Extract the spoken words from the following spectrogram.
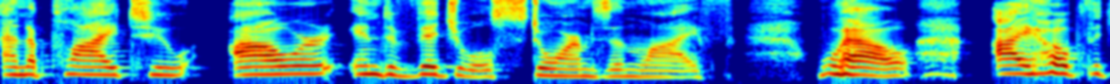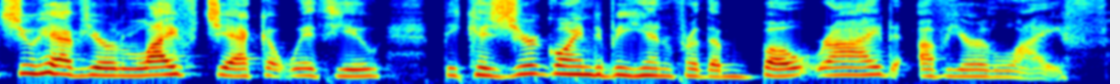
and apply to our individual storms in life. Well, I hope that you have your life jacket with you because you're going to be in for the boat ride of your life.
